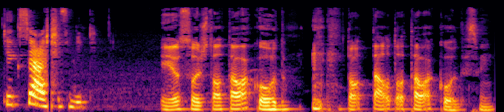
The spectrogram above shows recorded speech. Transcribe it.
O que, que você acha, Felipe? Eu sou de total acordo. Total, total acordo, sim.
